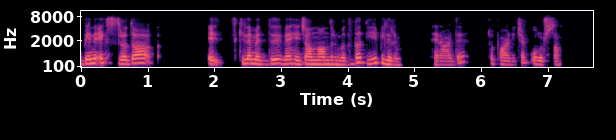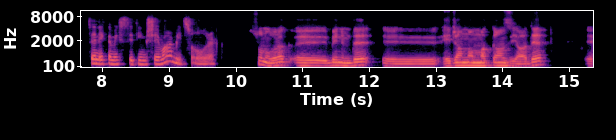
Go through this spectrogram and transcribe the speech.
beni ekstrada etkilemedi ve heyecanlandırmadı da diyebilirim herhalde toparlayacak olursam. Senin eklemek istediğin bir şey var mıydı son olarak? Son olarak e, benim de e, heyecanlanmaktan ziyade e,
